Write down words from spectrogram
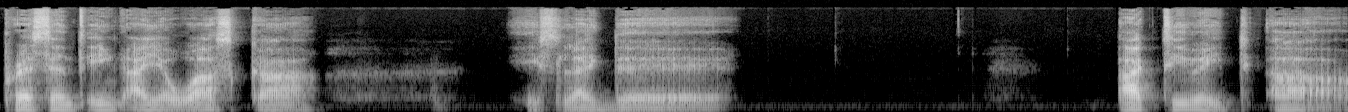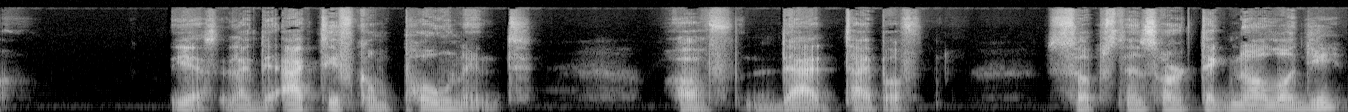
present in ayahuasca it's like the activate uh yes like the active component of that type of substance or technology.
